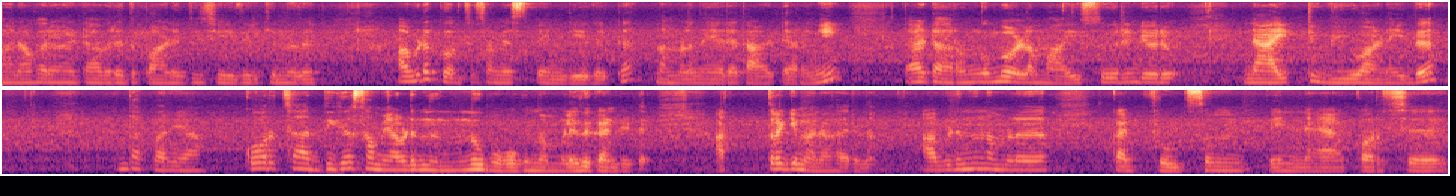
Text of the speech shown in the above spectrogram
മനോഹരമായിട്ട് അവരത് പണിത് ചെയ്തിരിക്കുന്നത്. അവിടെ കുറച്ച് സമയം സ്പെൻഡ് ചെയ്തിട്ട് നമ്മൾ നേരെ താഴോട്ട് ഇറങ്ങി. താഴോട്ട് ഇറങ്ങുമ്പോൾ ഉള്ള മൈസൂരിന്റെ ഒരു നൈറ്റ് വ്യൂ ആണ് ഇത്. എന്താ പറയുക കുറച്ചധികം സമയം അവിടെ നിന്ന് പോകും നമ്മളിത് കണ്ടിട്ട്. അത്രയ്ക്ക് മനോഹരമാണ്. അവിടുന്ന് നമ്മൾ കട്ട് ഫ്രൂട്ട്സും പിന്നെ കുറച്ച്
